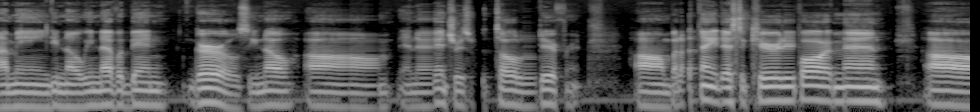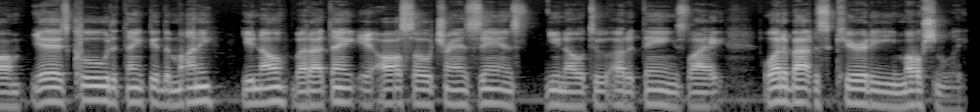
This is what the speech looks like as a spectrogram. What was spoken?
I mean, you know, we never been girls, you know, um, and their interests were totally different. Um, but I think that security part, man, um, yeah, it's cool to think of the money, you know, but I think it also transcends, you know, to other things like what about the security emotionally?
